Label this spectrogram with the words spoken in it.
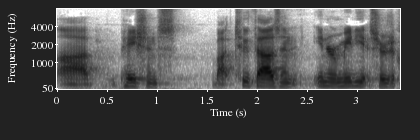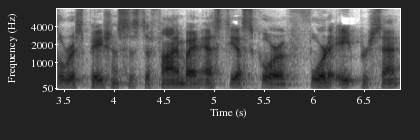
uh, patients, about 2,000 intermediate surgical risk patients is defined by an STS score of 4 to 8%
